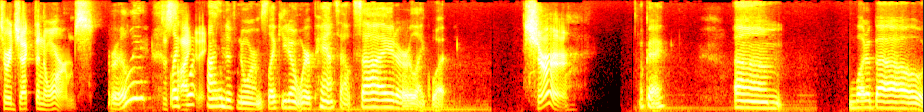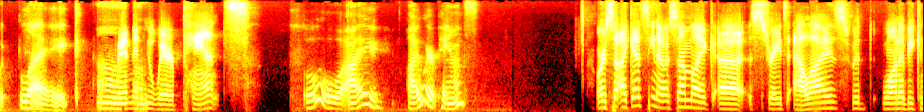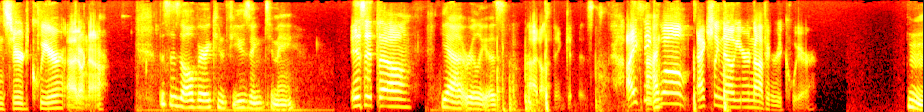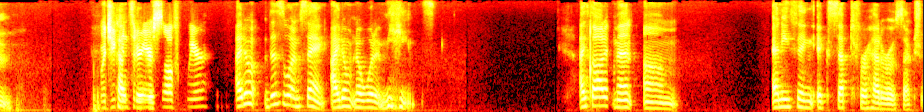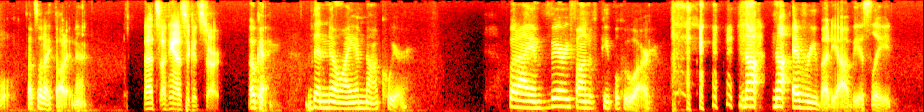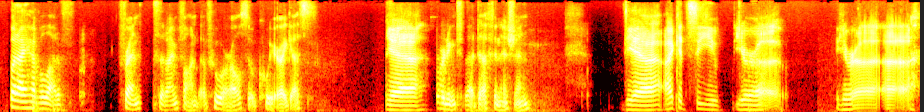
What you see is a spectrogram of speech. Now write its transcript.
to reject the norms. really? Like, what kind of norms? Like, you don't wear pants outside, or like what? Sure. Okay. Um, what about like um, Women who wear pants. Oh, I I wear pants. Or so I guess, you know, some like uh straight allies would want to be considered queer. I don't know. This is all very confusing to me. Is it though? Yeah, it really is. I don't think it is. I think, I- well, actually, no, you're not very queer. Hmm. Would you How consider yourself queer? I don't. This is what I'm saying. I don't know what it means. I thought it meant um anything except for heterosexual. That's what I thought it meant. That's, I think that's a good start. Okay. Then no, I am not queer. But I am very fond of people who are. not not everybody obviously, but I have a lot of friends that I'm fond of who are also queer, I guess, Yeah, according to that definition. yeah, I could see you. You're a, you're a. Uh,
